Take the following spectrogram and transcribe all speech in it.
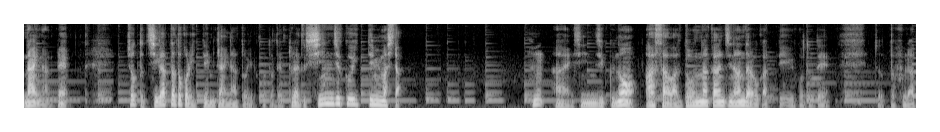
内なんで、ちょっと違ったところ行ってみたいなということで、とりあえず新宿行ってみました。うんはい。新宿の朝はどんな感じなんだろうかっていうことで、ちょっとふらっ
